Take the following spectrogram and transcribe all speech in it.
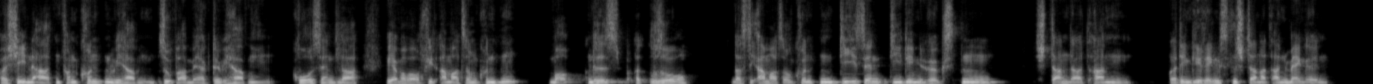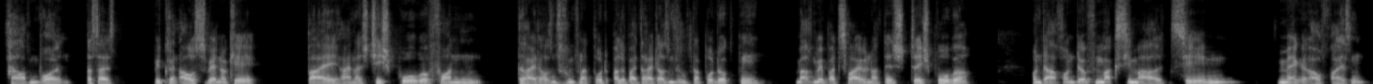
verschiedene Arten von Kunden. Wir haben Supermärkte, wir haben Großhändler, wir haben aber auch viel Amazon-Kunden. Und es ist so, dass die Amazon-Kunden die sind, die den höchsten Standard an oder den geringsten Standard an Mängeln haben wollen. Das heißt, wir können auswählen, okay, bei einer Stichprobe von 3500, also bei 3500 Produkten machen wir bei 200 eine Stichprobe und davon dürfen maximal 10 Mängel aufweisen.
